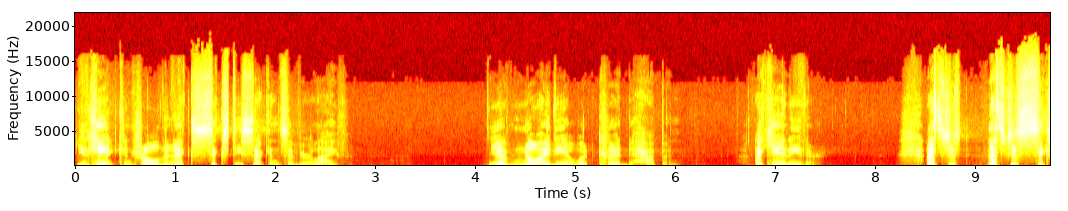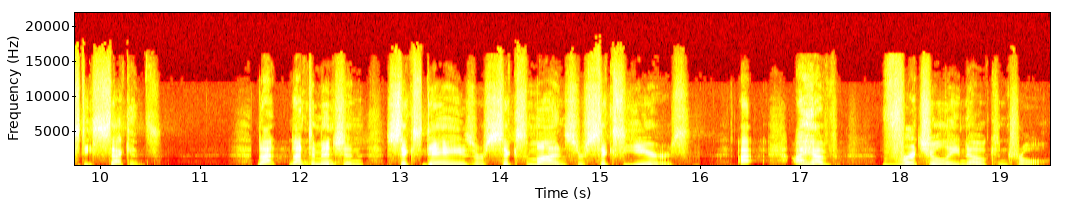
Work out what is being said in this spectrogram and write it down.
You can't control the next 60 seconds of your life. You have no idea what could happen. I can't either. That's just that's just 60 seconds. Not not to mention 6 days or 6 months or 6 years. I I have virtually no control.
